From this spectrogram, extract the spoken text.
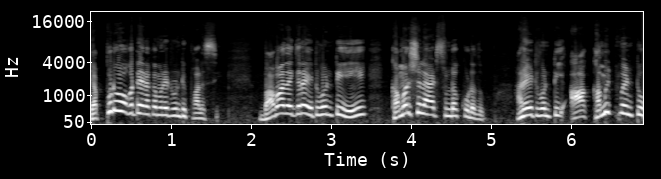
ఎప్పుడూ ఒకటే రకమైనటువంటి పాలసీ. బాబా దగ్గర ఎటువంటి కమర్షియల్ యాడ్స్ ఉండకూడదు అనేటువంటి ఆ కమిట్మెంటు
